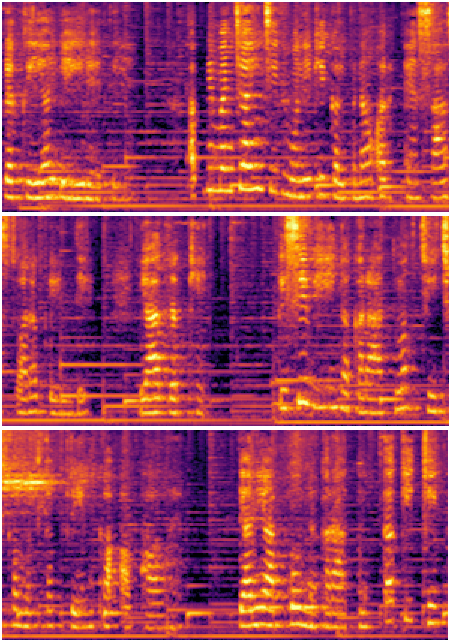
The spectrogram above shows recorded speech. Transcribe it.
प्रक्रिया यही रहती है। अपनी मनचाही चीज़ होने की कल्पना और एहसास द्वारा प्रेम दे। याद रखें, किसी भी नकारात्मक चीज़ का मतलब प्रेम का अभाव है। यानी आपको नकारात्मकता की ठीक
